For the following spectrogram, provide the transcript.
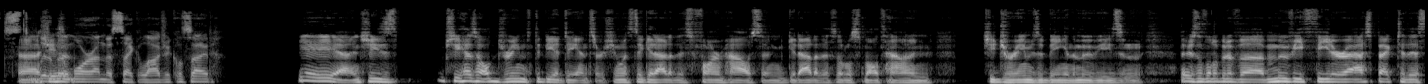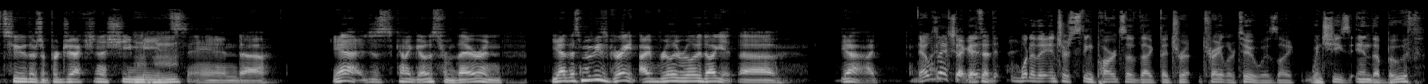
It's Uh, a little she's bit more on the psychological side. yeah yeah yeah and she's she has all dreams to be a dancer she wants to get out of this farmhouse and get out of this little small town and she dreams of being in the movies and there's a little bit of a movie theater aspect to this too there's a projectionist she meets and uh yeah it just kind of goes from there and yeah this movie's great i really really dug it uh yeah I, That was Like- actually like I said- one of the interesting parts of like the tra- trailer too. Was like when she's in the booth,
